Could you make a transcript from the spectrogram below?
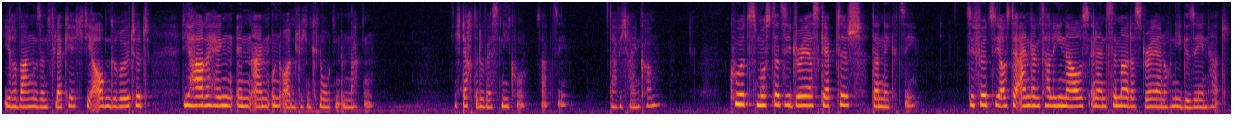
Ihre Wangen sind fleckig, die Augen gerötet, die Haare hängen in einem unordentlichen Knoten im Nacken. Ich dachte, du wärst Nico, sagt sie. Darf ich reinkommen? Kurz mustert sie Drea skeptisch, dann nickt sie. Sie führt sie aus der Eingangshalle hinaus in ein Zimmer, das Drea noch nie gesehen hat.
